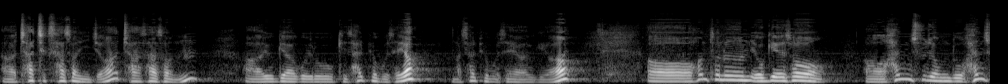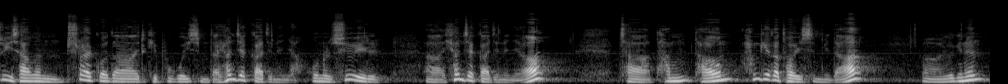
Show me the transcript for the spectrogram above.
아, 좌측 사선이죠. 좌사선. 아, 여기하고 이렇게 살펴보세요. 아, 살펴보세요. 여기요. 어, 헌터는 여기에서 어, 한 수 정도, 한 수 이상은 출할 거다 이렇게 보고 있습니다. 현재까지는요. 오늘 수요일 아, 현재까지는요. 자, 다음, 다음 한 개가 더 있습니다. 어, 여기는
